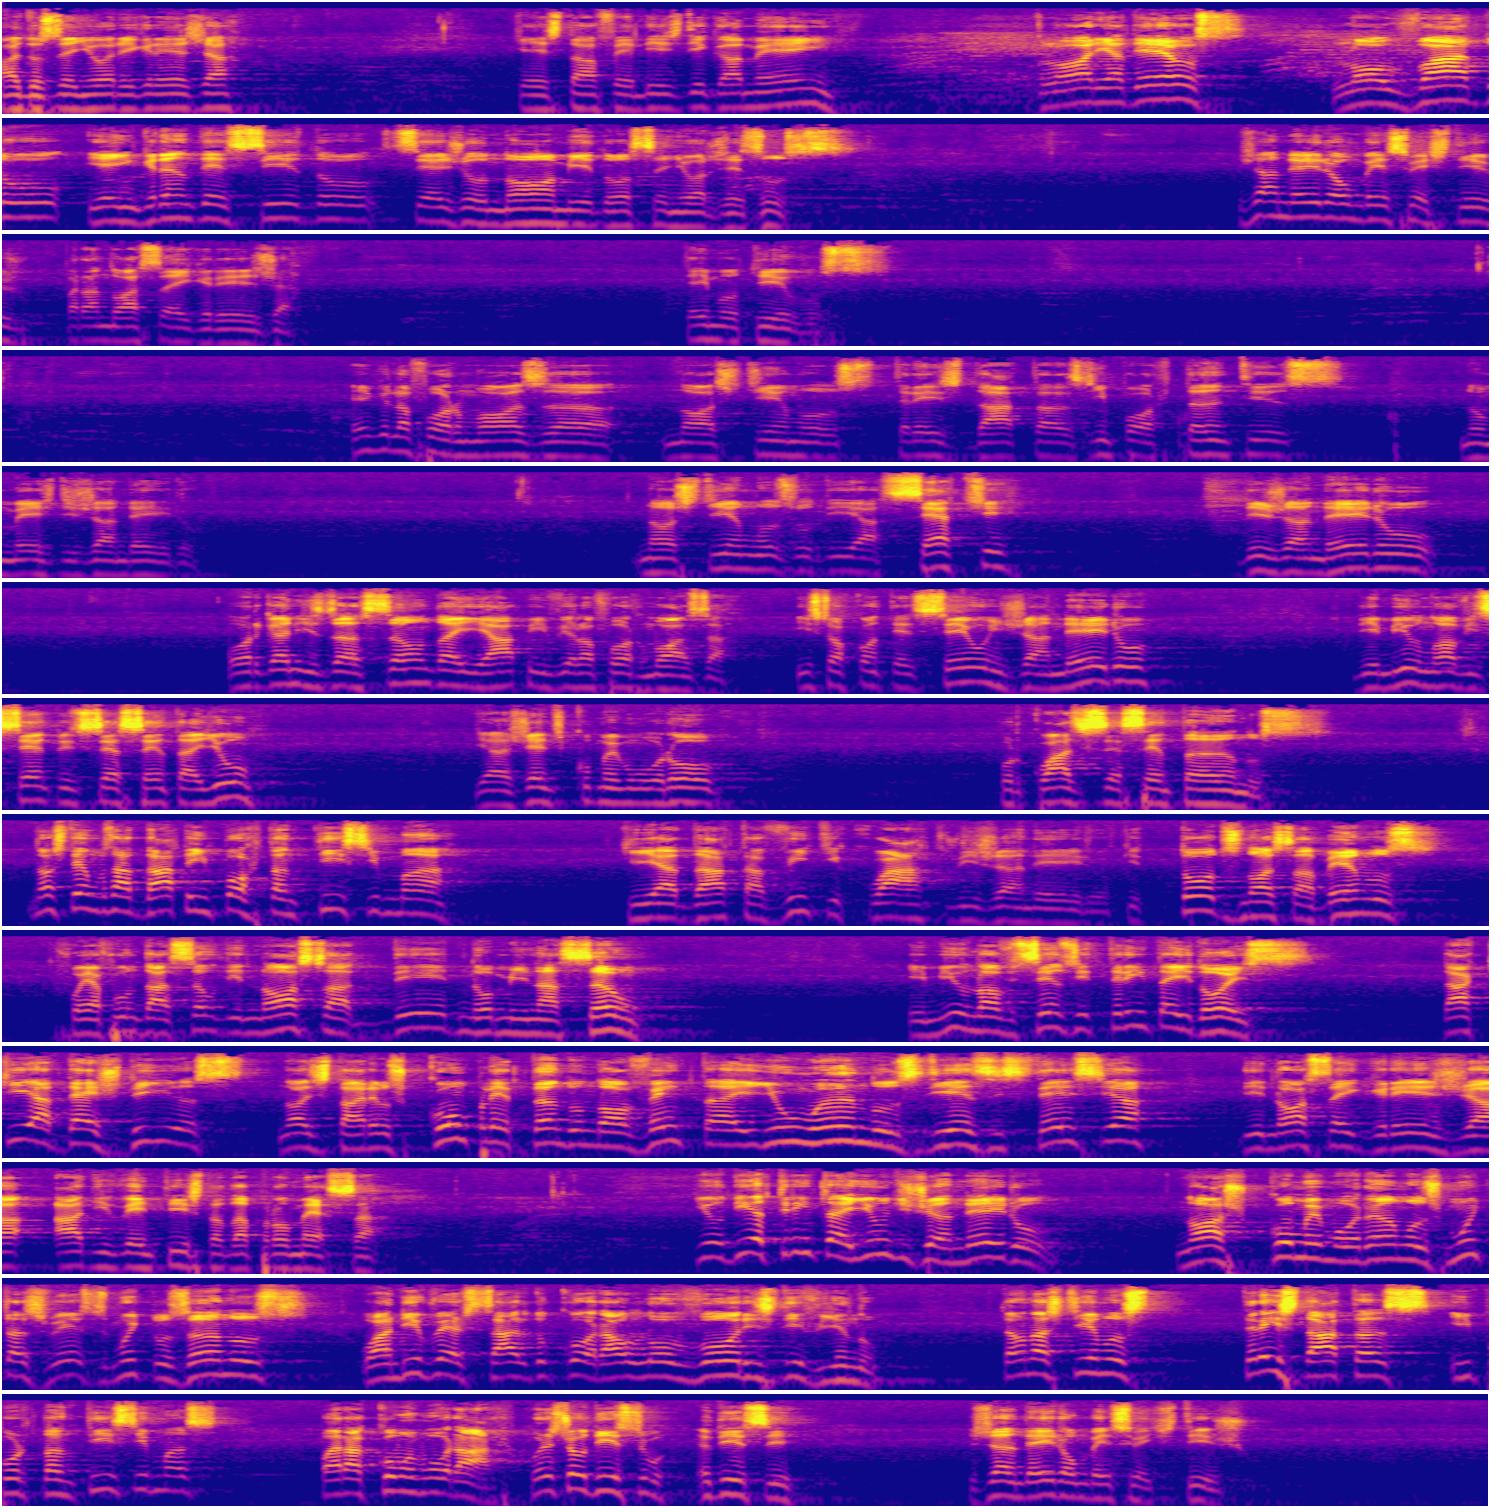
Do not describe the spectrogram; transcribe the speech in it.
paz do Senhor, igreja. Quem está feliz, diga amém. amém. Glória a Deus. Louvado e engrandecido seja o nome do Senhor Jesus. Janeiro é um mês festivo para a nossa igreja. Tem motivos. Em Vila Formosa, nós tínhamos três datas importantes no mês de janeiro. Nós tínhamos o dia 7 de janeiro, organização da IAP em Vila Formosa. Isso aconteceu em janeiro de 1961 e a gente comemorou por quase 60 anos. Nós temos a data importantíssima, que é a data 24 de janeiro, que todos nós sabemos foi a fundação de nossa denominação em 1932. Daqui a 10 dias, nós estaremos completando 91 anos de existência de nossa Igreja Adventista da Promessa. E o dia 31 de janeiro, nós comemoramos muitas vezes, muitos anos, o aniversário do coral Louvores Divino. Então, nós tínhamos três datas importantíssimas para comemorar. Por isso eu disse, eu disse, Janeiro é um mês festivo.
